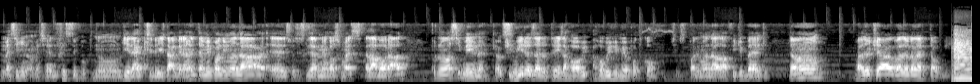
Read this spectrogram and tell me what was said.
No Message não, Message é do Facebook. No direct do Instagram. E também podem mandar, é, se vocês quiserem um negócio mais elaborado, pro nosso e-mail, né? Que é o Sim. tivira03.gmail.com. Vocês podem mandar lá feedback. Então, valeu, Thiago. Valeu, galera que tá ouvindo.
